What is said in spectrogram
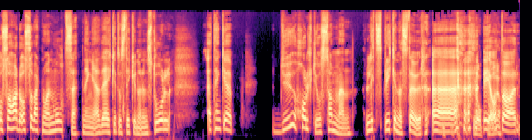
og så har det også vært noen motsetninger, det er ikke til å stikke under en stol. Jeg tenker, du holdt jo sammen litt sprikende staur eh, I åtte år, ja. åtte år.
